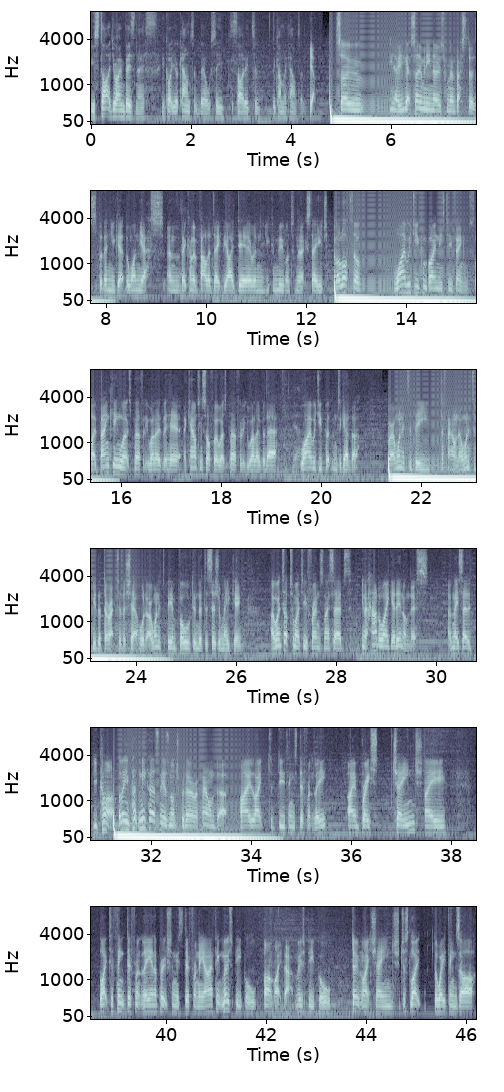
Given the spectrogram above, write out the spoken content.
You started your own business, you got your accountant bill, so you decided to become an accountant. Yeah. So, you know, you get so many no's from investors, but then you get the one yes, and they kind of validate the idea and you can move on to the next stage. And a lot of why would you combine these two things? Like banking works perfectly well over here, accounting software works perfectly well over there. Yeah. Why would you put them together? Where I wanted to be the founder, I wanted to be the director, the shareholder, I wanted to be involved in the decision making. I went up to my two friends and I said, you know, how do I get in on this? And they said, you can't. I mean, me personally as an entrepreneur a founder, I like to do things differently. I embrace change. I like to think differently and approach things differently. And I think most people aren't like that. Most people don't like change, just like the way things are.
